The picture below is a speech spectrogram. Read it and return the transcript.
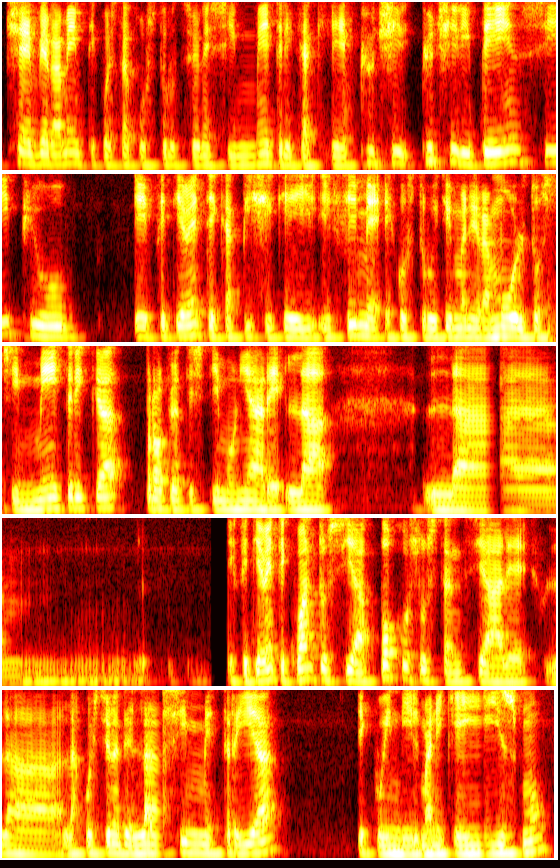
c'è veramente questa costruzione simmetrica che più ci, più ci ripensi, più effettivamente capisci che il, il, film è costruito in maniera molto simmetrica, proprio a testimoniare la, la, effettivamente quanto sia poco sostanziale la, la questione della simmetria e quindi il manicheismo,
